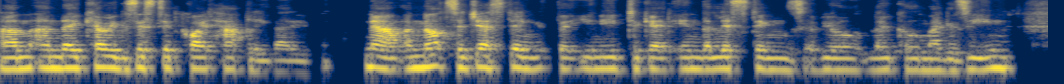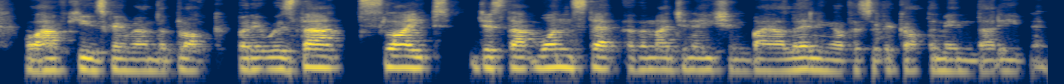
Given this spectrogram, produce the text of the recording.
Um, and they coexisted quite happily that evening. Now i'm not suggesting that you need to get in the listings of your local magazine or have queues going around the block but it was that slight just that one step of imagination by our learning officer that got them in that evening.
